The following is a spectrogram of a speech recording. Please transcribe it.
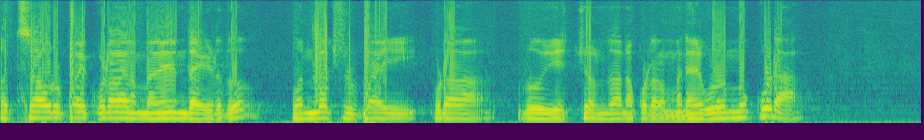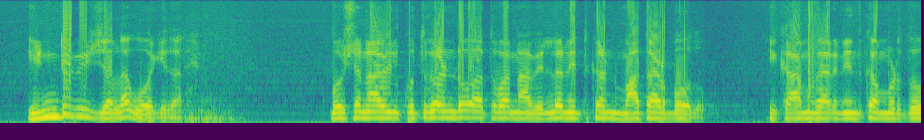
ಹತ್ತು ಸಾವಿರ ರೂಪಾಯಿ ಕೂಡ ನಮ್ಮ ಮನೆಯಿಂದ ಹಿಡಿದು ಒಂದು ಲಕ್ಷ ರೂಪಾಯಿ ಕೂಡ ಹೆಚ್ಚು ಅನುದಾನ ಕೊಡೋ ಮನೆಗಳನ್ನು ಕೂಡ ಇಂಡಿವಿಜುವಲಾಗಿ ಹೋಗಿದ್ದಾರೆ. ಬಹುಶಃ ನಾವಿಲ್ಲಿ ಕುತ್ಕೊಂಡು ಅಥವಾ ನಾವೆಲ್ಲ ನಿಂತ್ಕೊಂಡು ಮಾತಾಡ್ಬೋದು. ಈ ಕಾಮಗಾರಿ ನಿಂತ್ಕೊಂಡ್ಬಿಡ್ತು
